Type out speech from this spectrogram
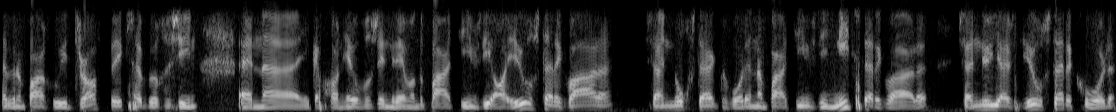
Hebben een paar goede draft picks hebben we gezien. En uh, ik heb gewoon heel veel zin erin. Want een paar teams die al heel sterk waren, zijn nog sterker geworden. En een paar teams die niet sterk waren, zijn nu juist heel sterk geworden.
